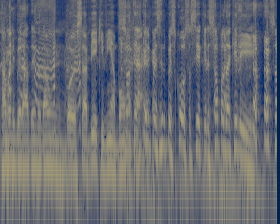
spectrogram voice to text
Tava liberado ainda dar um. Pô, eu sabia que vinha bomba. Só que cara. aquele pezinho do pescoço, assim, aquele só pra dar aquele. Só...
